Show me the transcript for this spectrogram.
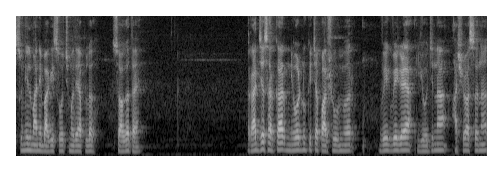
सुनील माने बागी सोचमध्ये आपलं स्वागत आहे. राज्य सरकार निवडणुकीच्या पार्श्वभूमीवर वेगवेगळ्या योजना आश्वासनं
